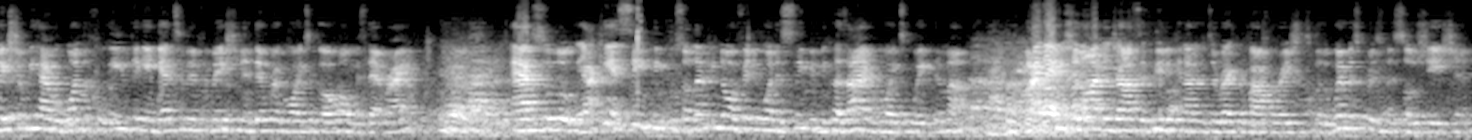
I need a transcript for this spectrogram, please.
make sure we have a wonderful evening and get some information, and then we're going to go home. Is that right? Absolutely. I can't see people, so let me know if anyone is sleeping because I am going to wake them up. My name is Yolanda Johnson Peterkin. I'm the Director of Operations for the Women's Prison Association,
